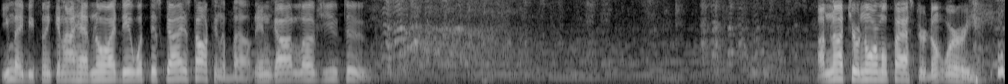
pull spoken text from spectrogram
You may be thinking, I have no idea what this guy is talking about, and God loves you too. I'm not your normal pastor, don't worry.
